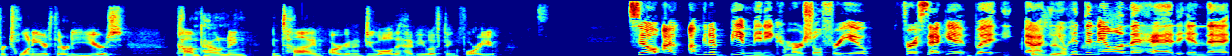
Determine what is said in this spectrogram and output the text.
for 20 or 30 years, compounding and time are going to do all the heavy lifting for you. So I, am going to be a mini commercial for you for a second, but uh, you hit the nail on the head in that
